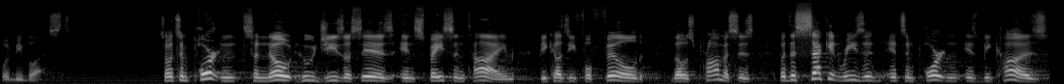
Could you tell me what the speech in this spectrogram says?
would be blessed. So it's important to note who Jesus is in space and time because he fulfilled those promises. But the second reason it's important is because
